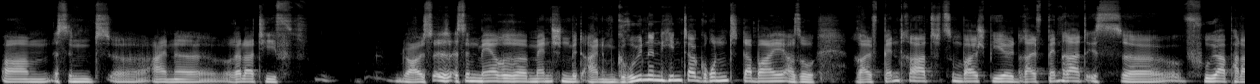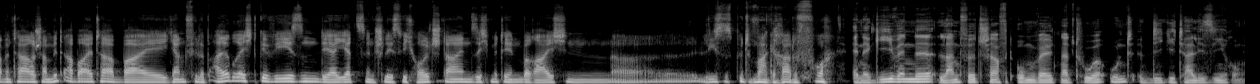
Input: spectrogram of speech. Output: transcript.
Ähm, es sind äh, eine relativ ja, es, es, sind mehrere Menschen mit einem grünen Hintergrund dabei, also Ralf Bendrath zum Beispiel. Ralf Bendrath ist äh, früher parlamentarischer Mitarbeiter bei Jan-Philipp Albrecht gewesen, der jetzt in Schleswig-Holstein sich mit den Bereichen, äh, lies es bitte mal gerade vor. Energiewende, Landwirtschaft, Umwelt, Natur und Digitalisierung.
